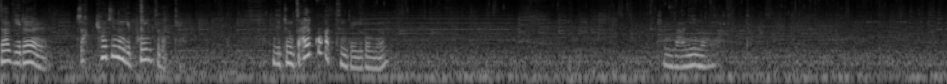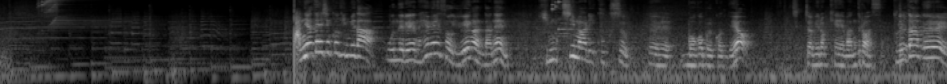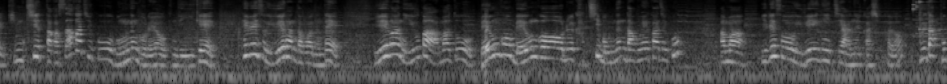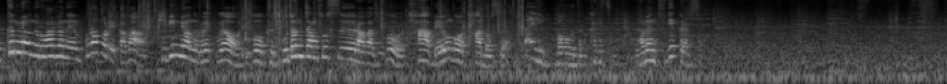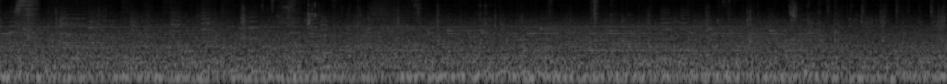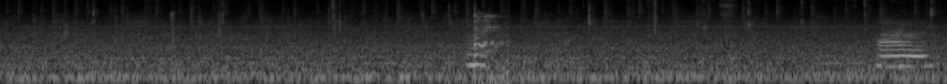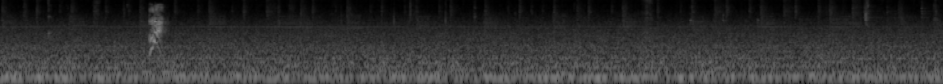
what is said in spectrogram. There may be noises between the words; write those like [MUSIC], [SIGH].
잎사귀를 쫙 펴주는 게 포인트 같아요. 근데 좀 짤 것 같은데 이러면 좀 많이 넣어야겠다. 안녕하세요 신쿡입니다 오늘은 해외에서 유행한다는 김치말이 국수를 먹어볼 건데요 직접 이렇게 만들어 왔어요. 불닭을 김치에다가 싸가지고 먹는 거래요. 근데 이게 해외에서 유행한다고 하는데 유행한 이유가 아마도 매운 거 매운 거를 같이 먹는다고 해가지고 아마 이래서 유행이지 않을까 싶어요. 불닭 볶음면으로 하면은 불어버릴까봐 비빔면으로 했고요. 이거 그 도전장 소스라 가지고 다 매운 거 다 넣었어요. 빨리 먹어보도록 하겠습니다. 라면 두 개 끓였어요 음...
